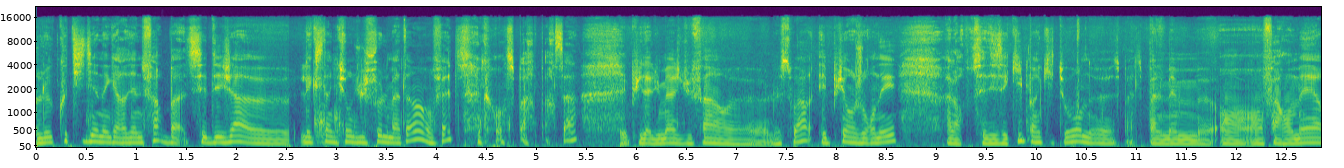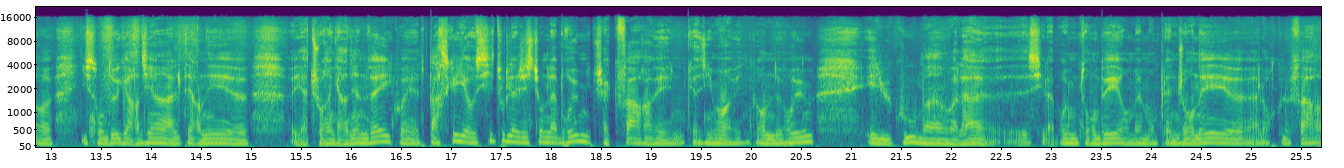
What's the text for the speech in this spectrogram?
Le quotidien des gardiens de phare, bah, c'est déjà euh, l'extinction du feu le matin, en fait. Ça commence par, par ça. Et puis l'allumage du phare euh, le soir. Et puis en journée, alors c'est des équipes hein, qui tournent. euh, C'est pas, pas le même en, phare en mer. Ils sont deux gardiens alternés. Il y a toujours un gardien de veille, quoi. Parce qu'il y a aussi toute la gestion de la brume. Chaque phare avait quasiment une corne de brume. Et du coup, ben voilà, si la brume tombait en même en pleine journée, alors que le phare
